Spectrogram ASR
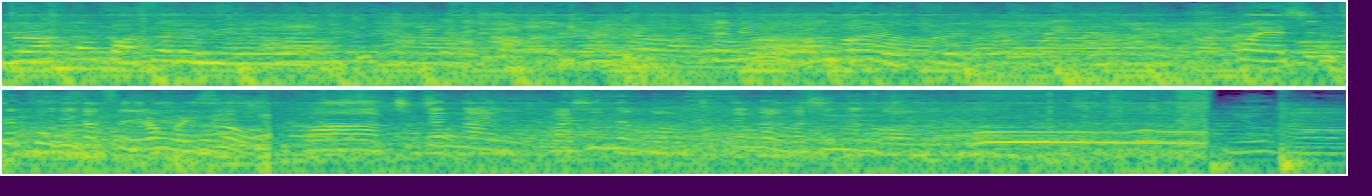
이걸 아까부터 왔어야겠네. 재밌는 거 많아요. 와, 야, 신체 포기 같은 이런 거 있어. 와, 축제날 맛있는 거, 축제날 맛있는 거. 유하.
